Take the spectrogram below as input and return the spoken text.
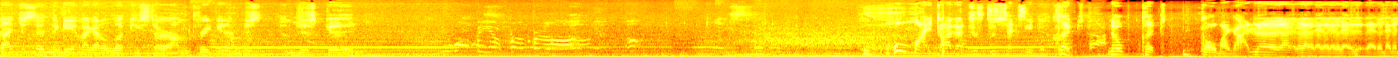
Guy just said in the game I got a lucky start. I'm freaking. I'm just. I'm just good. You won't be in front for long. Oh my god, that's just too sexy. Clipped. Nope, clipped. Oh my god.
